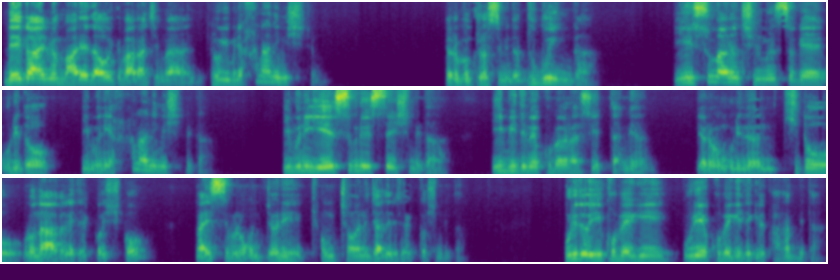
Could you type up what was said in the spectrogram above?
내가 알면 말해다오 이렇게 말하지만 결국 이분이 하나님이시죠. 여러분 그렇습니다. 누구인가? 이 수많은 질문 속에 우리도 이분이 하나님이십니다. 이분이 예수 그리스도이십니다. 이 믿음의 고백을 할 수 있다면 여러분 우리는 기도로 나아가게 될 것이고 말씀을 온전히 경청하는 자들이 될 것입니다. 우리도 이 고백이 우리의 고백이 되길 바랍니다.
